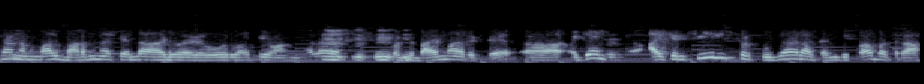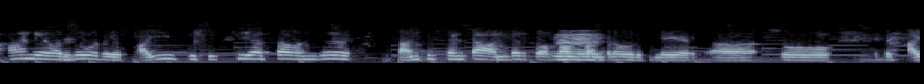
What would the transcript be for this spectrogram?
தான் நம்மால் பரதநாட்டியம் தான் ஆடுவாரு ஒரு வாட்டி வாங்கினால கொஞ்சம் பயமா இருக்கு. Again I can feel for Pujara கண்டிப்பா பட் ரஹானே வந்து ஒரு ஃபைவ் டு சிக்ஸ் இயர்ஸா வந்து கன்சிஸ்டன்டா அண்டர் பெர்ஃபார்ம். பண்ற ஒரு player so it is high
